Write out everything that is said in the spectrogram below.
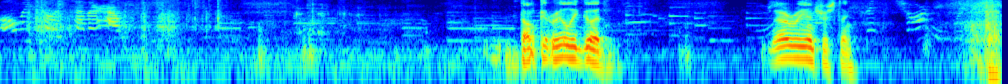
Always tell each other how we feel. Dunk it really good. Very interesting. Prince Charming was busy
